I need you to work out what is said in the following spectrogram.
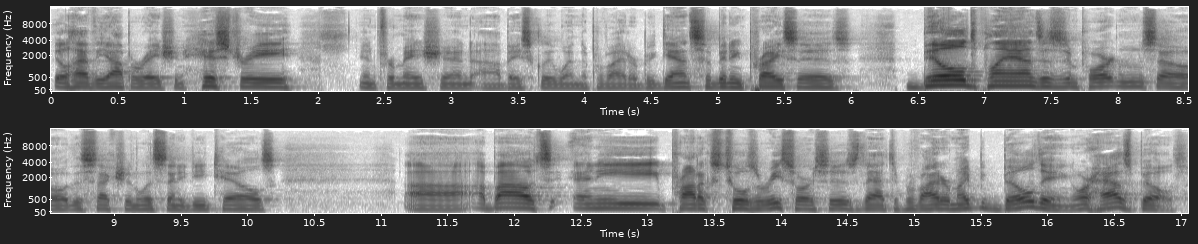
It'll have the operation history, information, uh, basically when the provider began submitting prices. Build plans is important. So this section lists any details uh, about any products, tools, or resources that the provider might be building or has built.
